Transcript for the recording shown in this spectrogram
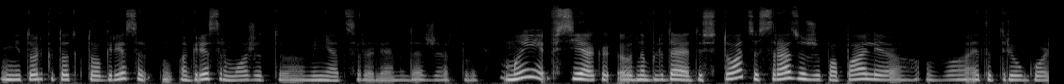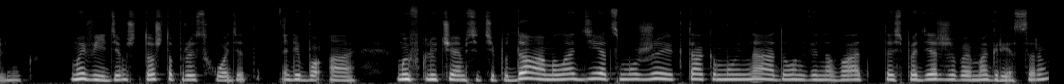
не только тот, кто агрессор. Агрессор может э, меняться ролями, да, жертвой. Мы все, э, наблюдая эту ситуацию, сразу же попали в этот треугольник. Мы видим то, что происходит. Либо А. Мы включаемся типа, да, молодец, мужик, так ему и надо, он виноват. То есть поддерживаем агрессора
